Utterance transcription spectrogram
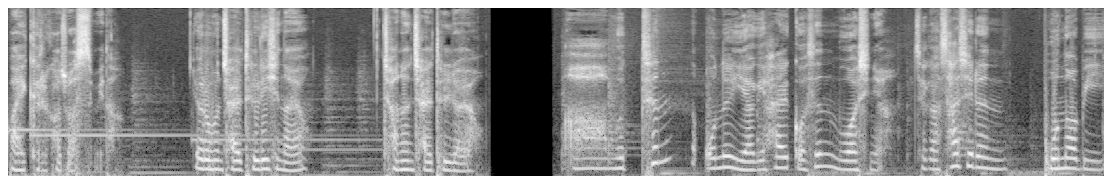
마이크를 가져왔습니다. 여러분 잘 들리시나요? 저는 잘 들려요. 아무튼 오늘 이야기할 것은 무엇이냐? 제가 사실은 본업이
